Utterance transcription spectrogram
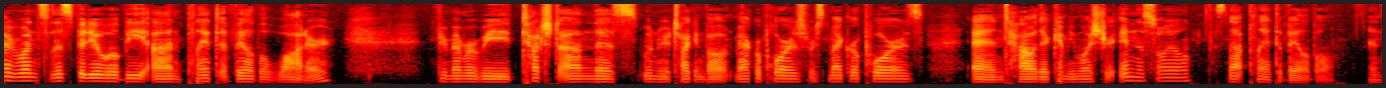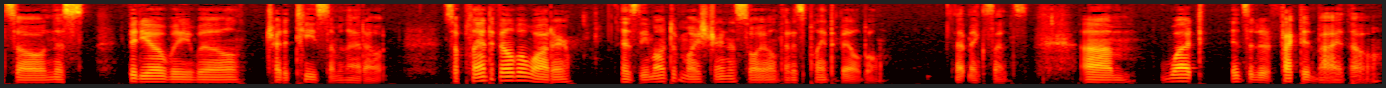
Everyone, so this video will be on plant available water. If you remember we touched on this when we were talking about macropores versus micropores and how there can be moisture in the soil that's not plant available. And so in this video we will try to tease some of that out. So plant available water is the amount of moisture in the soil that is plant available. That makes sense. Um, what is it affected by though?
